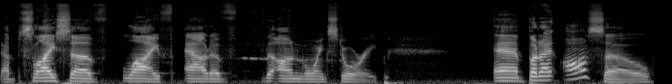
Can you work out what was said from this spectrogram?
a slice of life out of the ongoing story. Uh, but I also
